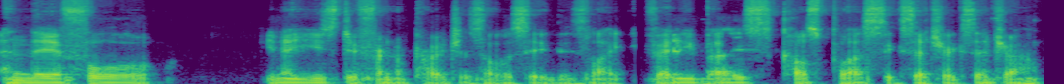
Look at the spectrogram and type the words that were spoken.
and therefore, you know, use different approaches. Obviously, there's like value based, cost plus, etc., etc.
